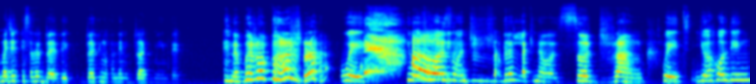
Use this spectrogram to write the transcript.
imagine he started driving, driving off, and then he dragged me in the barabara. Wait, he was I holding was on. dr- very. I was so drunk. Wait, you're holding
